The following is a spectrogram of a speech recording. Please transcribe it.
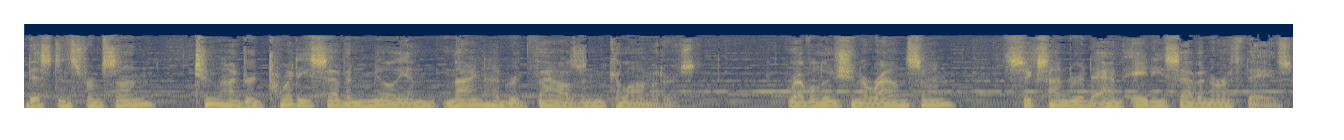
Distance from Sun 227,900,000 kilometers. Revolution around Sun 687 Earth days.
